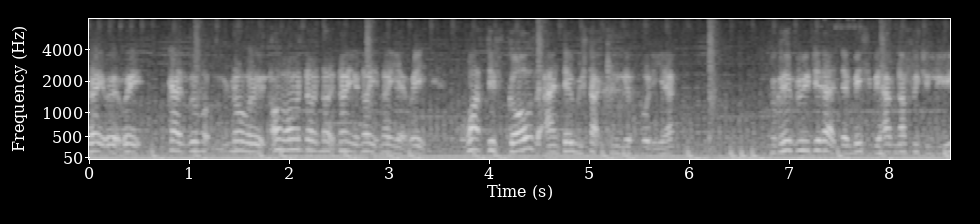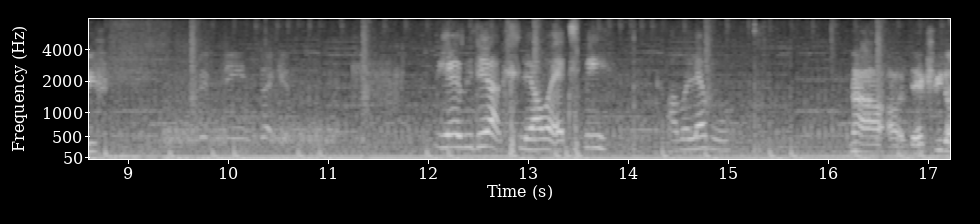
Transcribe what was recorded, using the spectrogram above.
Wait, wait, wait. Guys, we, no, wait. Oh, oh no, no, no, no, yet, no, yet, not yet. Wait. Once this goes, and then we start killing everybody, yeah? Because if we do that, then basically we have nothing to lose. Fifteen seconds. Yeah, we did actually. Our XP, our level. Nah, uh, the XP don't go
